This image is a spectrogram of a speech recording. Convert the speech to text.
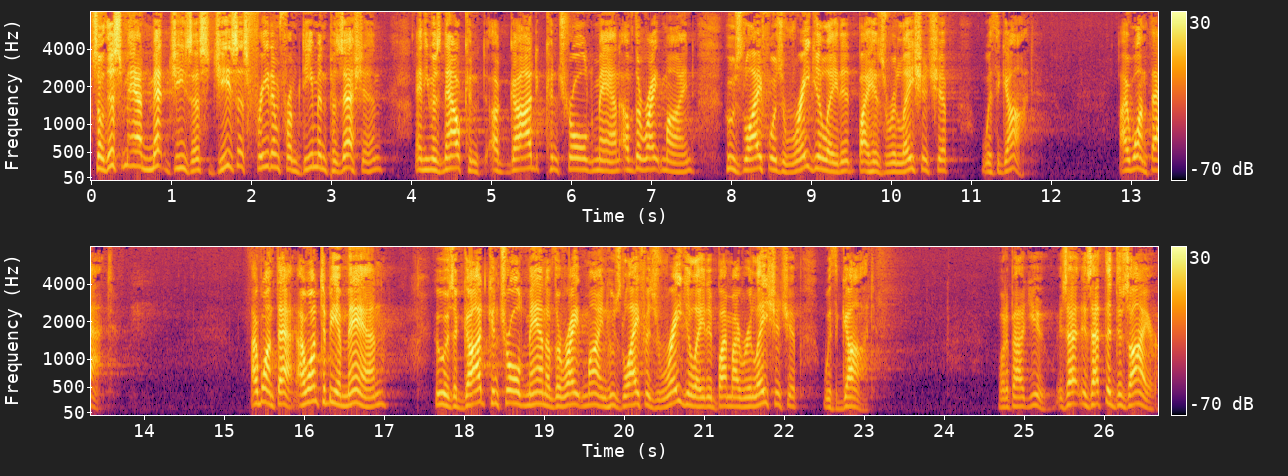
So this man met Jesus. Jesus freed him from demon possession, and he was now a God controlled man of the right mind whose life was regulated by his relationship with God. I want that. I want that. I want to be a man who is a God controlled man of the right mind whose life is regulated by my relationship with God. What about you? Is that, is that the desire?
